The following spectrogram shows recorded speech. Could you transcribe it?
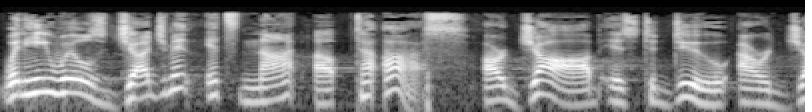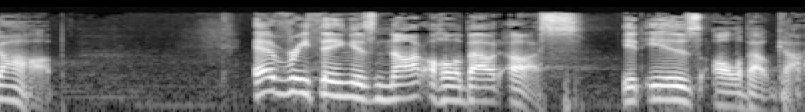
When He wills judgment, it's not up to us. Our job is to do our job. Everything is not all about us, it is all about God.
